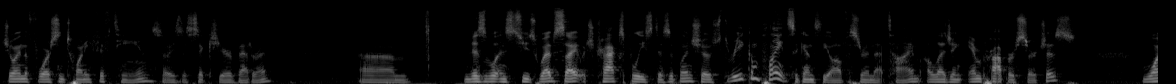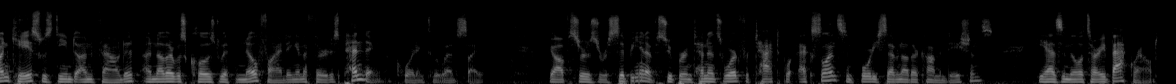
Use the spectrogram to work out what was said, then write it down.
joined the force in 2015, so he's a six year veteran. Um, Invisible Institute's website, which tracks police discipline, shows three complaints against the officer in that time, alleging improper searches. One case was deemed unfounded, another was closed with no finding, and a third is pending, according to the website. The officer is a recipient of Superintendent's Award for Tactical Excellence and 47 other commendations. He has a military background.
